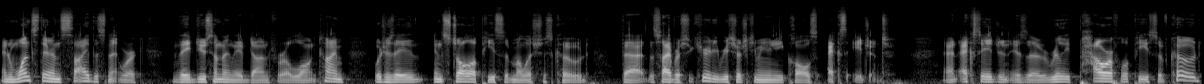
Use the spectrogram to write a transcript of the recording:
And once they're inside this network, they do something they've done for a long time, which is they install a piece of malicious code that the cybersecurity research community calls X-Agent. And X-Agent is a really powerful piece of code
